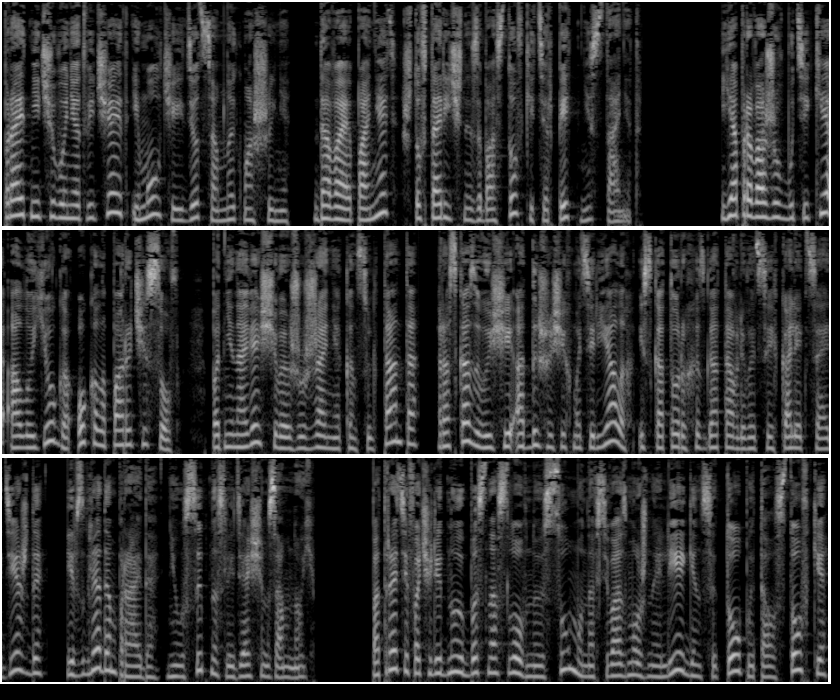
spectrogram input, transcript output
Прайд ничего не отвечает и молча идет со мной к машине, давая понять, что вторичной забастовки терпеть не станет. Я провожу в бутике Алло-йога около пары часов, под ненавязчивое жужжание консультанта, рассказывающий о дышащих материалах, из которых изготавливается их коллекция одежды, и взглядом Прайда, неусыпно следящим за мной. Потратив очередную баснословную сумму на всевозможные леггинсы, топы, толстовки,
